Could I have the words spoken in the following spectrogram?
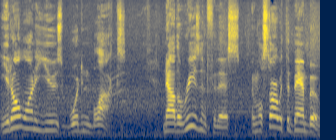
You don't want to use wooden blocks. Now the reason for this, and we'll start with the bamboo.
